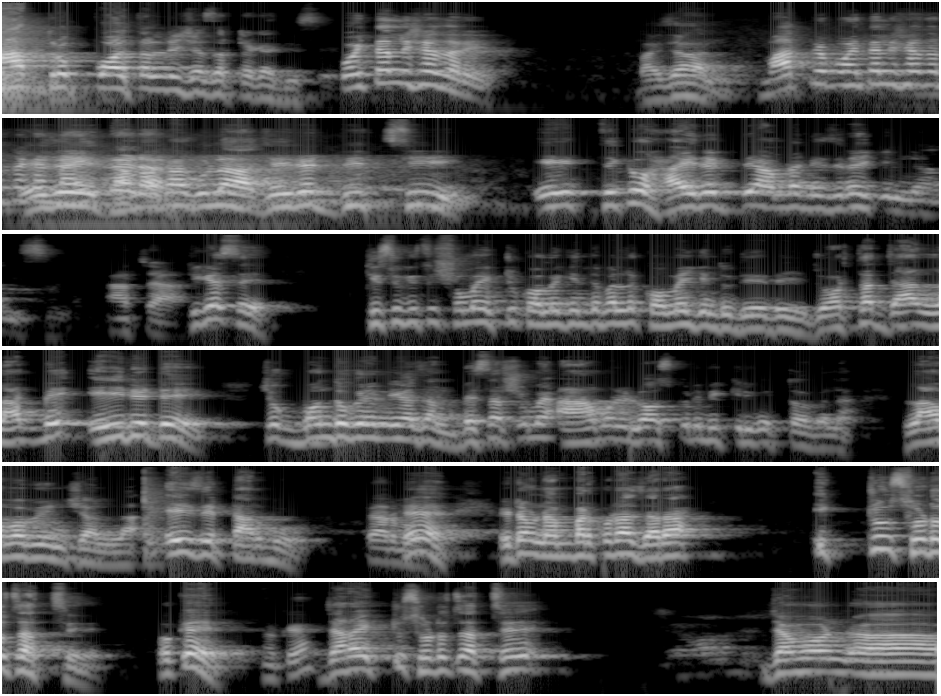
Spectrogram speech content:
মাত্র পঁয়তাল্লিশ হাজার টাকা দিছে। পঁয়তাল্লিশ হাজারে? ভাইজান। মাত্র পঁয়তাল্লিশ হাজার টাকা যে ধামাকাগুলা যে রেট দিচ্ছি এর থেকেও হাই রেট দিয়ে আমরা নিজেরাই কিনে আনছি। আচ্ছা। ঠিক আছে? কিছু কিছু সময় একটু কমে কিনতে পারলে কমে কিন্তু দিয়ে দিই। অর্থাৎ যা লাগবে এই রেটে চোখ বন্ধ করে নিয়ে যান। বেচার সময় আহামরি লস করে বিক্রি করতে হবে না। লাভ হবে ইনশাল্লাহ এই যে টার্বো হ্যাঁ এটাও নাম্বার করা যারা একটু ছোট চাচ্ছে ওকে যারা একটু ছোট চাচ্ছে যেমন আহ,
